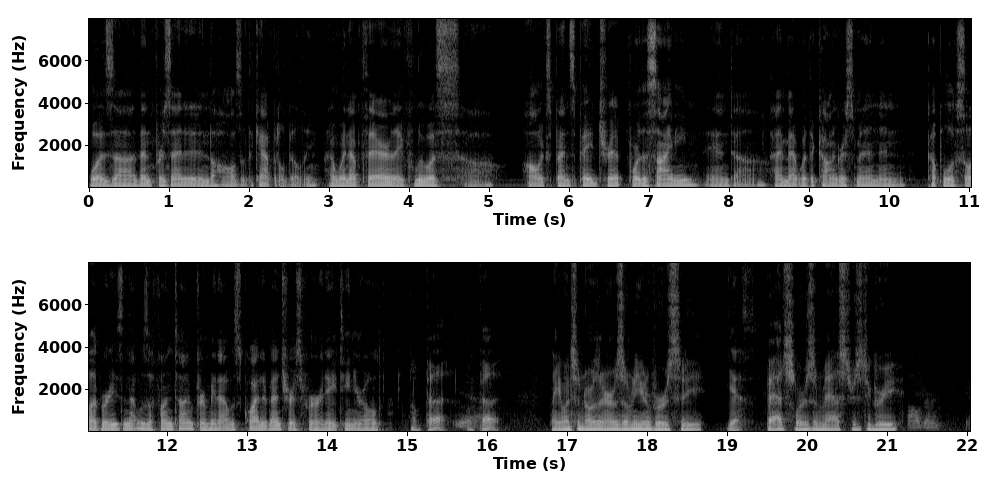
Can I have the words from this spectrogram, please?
was uh, then presented in the halls of the Capitol building. I went up there, they flew us. Uh, all expense paid trip for the signing, and uh, I met with a congressman and a couple of celebrities, and that was a fun time for me. That was quite adventurous for an 18 year old. I'll bet. Yeah. I'll bet. Now you went to Northern Arizona University. Yes. Bachelor's and master's degree. All done. Yeah.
